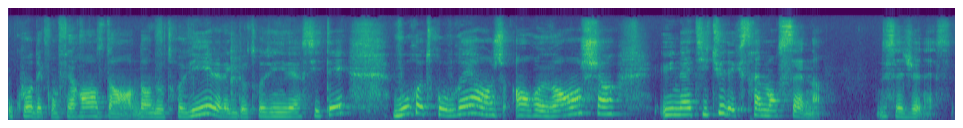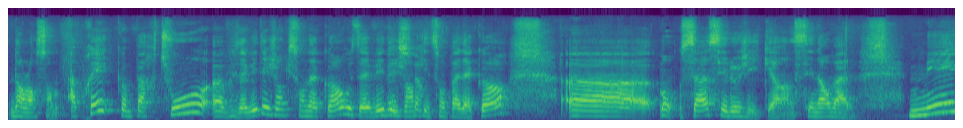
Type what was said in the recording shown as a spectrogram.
au cours des conférences dans d'autres villes, avec d'autres universités, vous retrouverez en revanche une attitude extrêmement saine de cette jeunesse dans l'ensemble. Après, comme partout, euh, vous avez des gens qui sont d'accord, vous avez des gens qui ne sont pas d'accord. Euh, bon, ça c'est logique, hein, c'est normal. Mais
